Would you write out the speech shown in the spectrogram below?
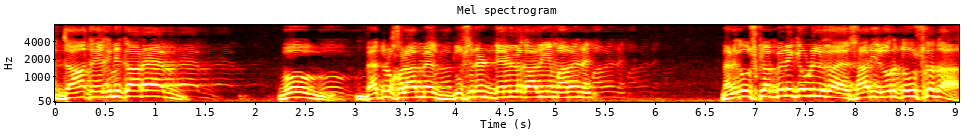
دانت ایک نکال رہا ہے۔ وہ بیت الخلا میں دوسرے ڈیرے لگا لیے مامے نے۔ میں نے کہا، اس کے ابے نے کیوں نہیں لگایا؟ ساری ضرورت تو اس کا تھا۔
